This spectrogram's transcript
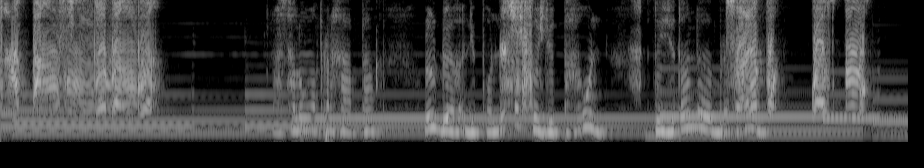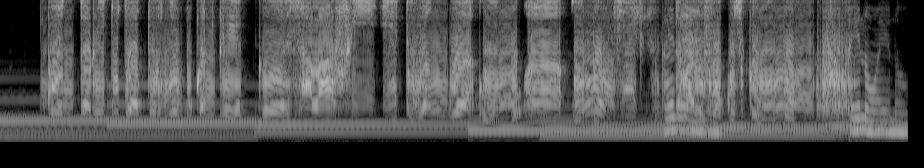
Hatam sih enggak bang gua. Masa lu nggak pernah hatam? Lu udah di pondok kan tujuh tahun. Tujuh tahun udah berapa soalnya tahun? Gontor itu jatuhnya bukan kayak ke salafi gitu bang. Gua umum uh, umum sih. I know, terlalu fokus ke umum. I know I know.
